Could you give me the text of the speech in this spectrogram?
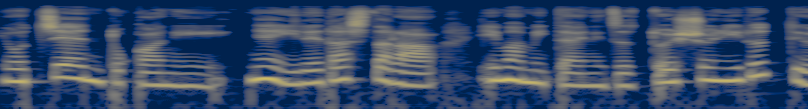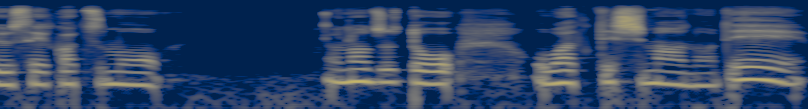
幼稚園とかにね入れ出したら今みたいにずっと一緒にいるっていう生活もおのずと終わってしまうので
